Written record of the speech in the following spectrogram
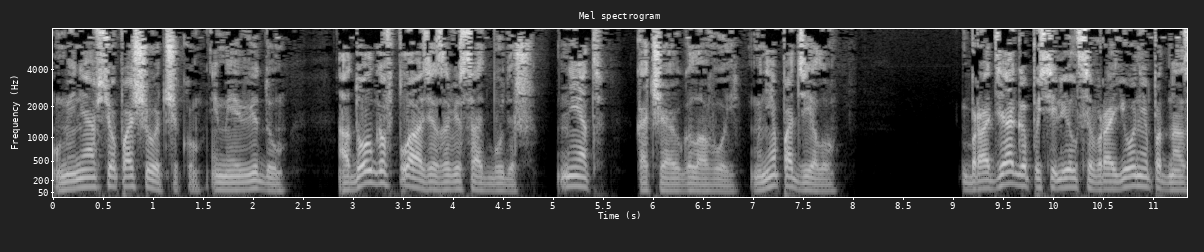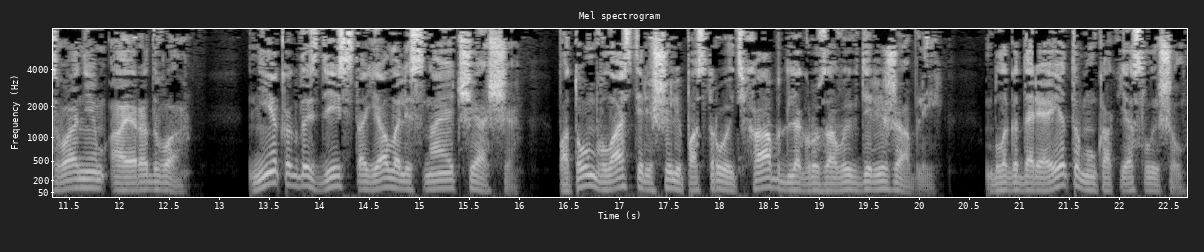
У меня все по счетчику, имею в виду. А долго в Плазе зависать будешь? Нет. Качаю головой. Мне по делу. Бродяга поселился в районе под названием Аэро-2. Некогда здесь стояла лесная чаща. Потом власти решили построить хаб для грузовых дирижаблей. Благодаря этому, как я слышал,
